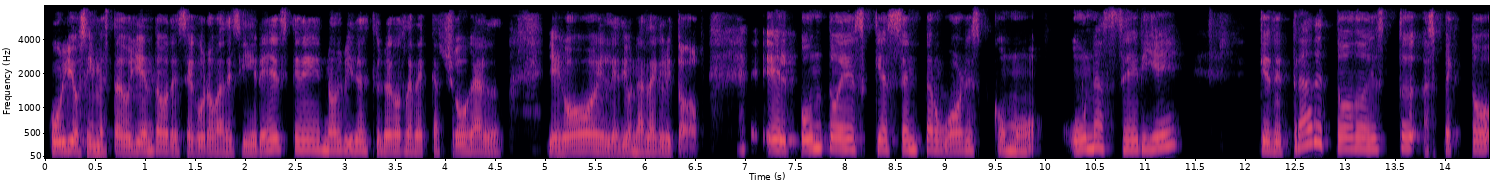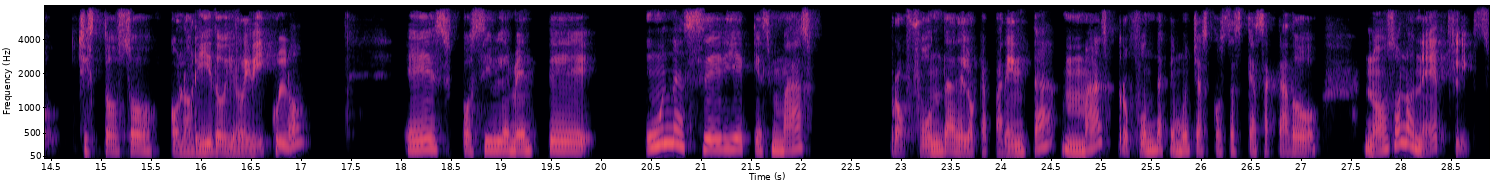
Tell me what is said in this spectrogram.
Julio, si me está oyendo, de seguro va a decir, es que no olvides que luego Rebecca Sugar llegó y le dio un arreglo y todo. El punto es que Center War es como una serie que detrás de todo este aspecto chistoso, colorido y ridículo, es posiblemente una serie que es más profunda de lo que aparenta, más profunda que muchas cosas que ha sacado no solo Netflix,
